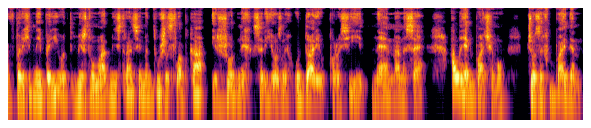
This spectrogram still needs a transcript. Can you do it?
в перехідний період між двома адміністраціями дуже слабка і жодних серйозних ударів по Росії не нанесе. Але як бачимо, Джозеф Байден,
